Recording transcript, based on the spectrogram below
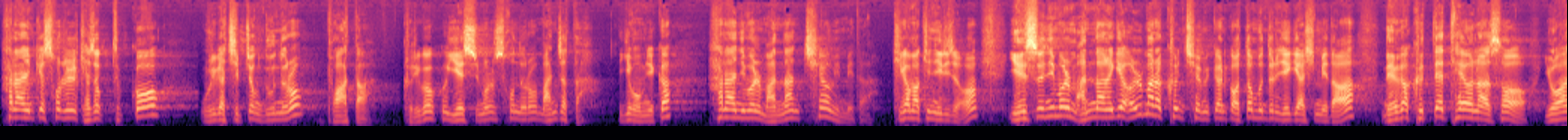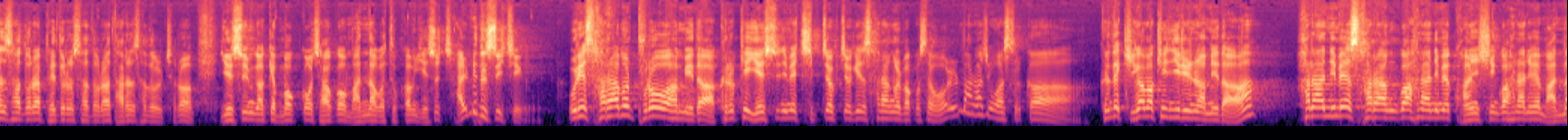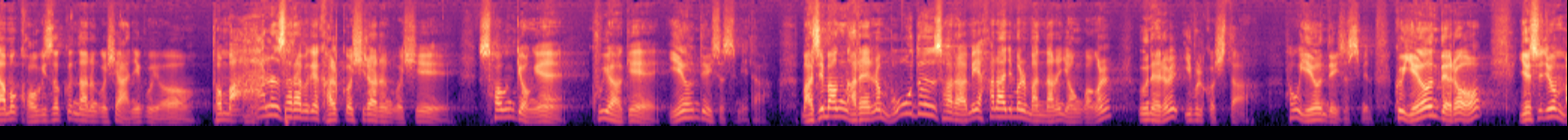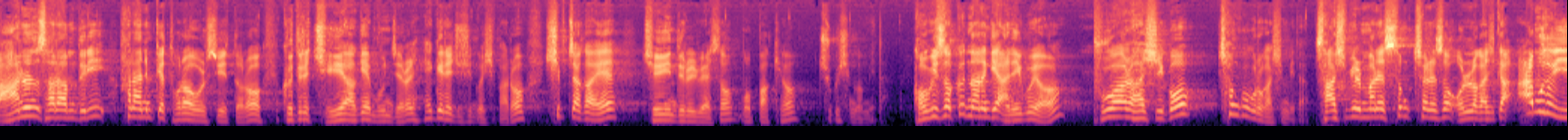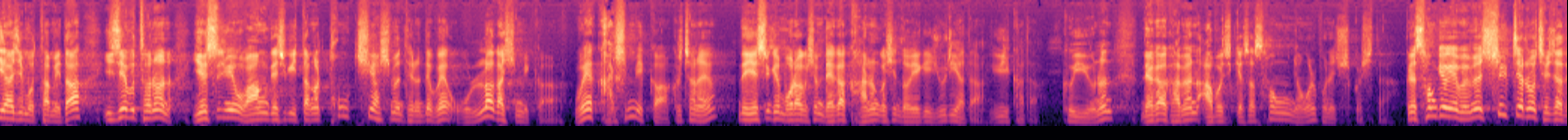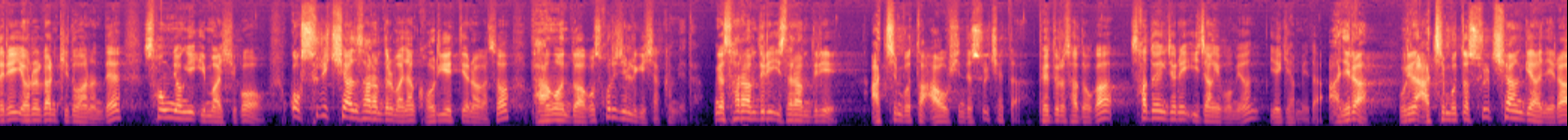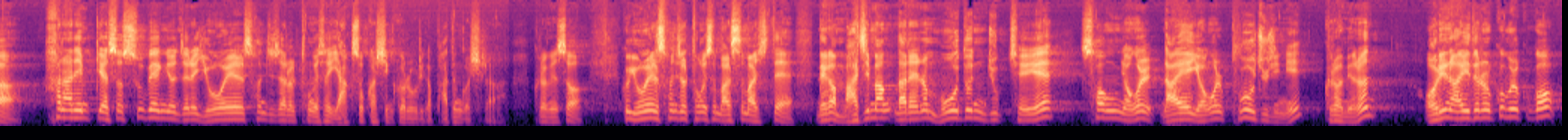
하나님께 소리를 계속 듣고 우리가 직접 눈으로 보았다. 그리고 그 예수님을 손으로 만졌다. 이게 뭡니까? 하나님을 만난 체험입니다. 기가 막힌 일이죠. 예수님을 만나는 게 얼마나 큰 체험입니까? 그러니까 어떤 분들은 얘기하십니다. 내가 그때 태어나서 요한 사도나 베드로 사도나 다른 사도들처럼 예수님과 함께 먹고 자고 만나고 듣고 하면 예수 잘 믿을 수 있지. 우리 사람을 부러워합니다. 그렇게 예수님의 직접적인 사랑을 받고서 얼마나 좋았을까. 그런데 기가 막힌 일이 일어납니다. 하나님의 사랑과 하나님의 관심과 하나님의 만남은 거기서 끝나는 것이 아니고요. 더 많은 사람에게 갈 것이라는 것이 성경에 구약에 예언되어 있었습니다. 마지막 날에는 모든 사람이 하나님을 만나는 영광을 은혜를 입을 것이다. 하고 예언되어 있었습니다. 그 예언대로 예수님은 많은 사람들이 하나님께 돌아올 수 있도록 그들의 죄악의 문제를 해결해 주신 것이 바로 십자가의 죄인들을 위해서 못 박혀 죽으신 겁니다. 거기서 끝나는 게 아니고요. 부활하시고 천국으로 가십니다. 40일 만에 승천해서 올라가시니까 아무도 이해하지 못합니다. 이제부터는 예수님이 왕 되시고 이 땅을 통치하시면 되는데 왜 올라가십니까? 왜 가십니까? 그렇잖아요? 근데 예수님께서 뭐라고 하시면 내가 가는 것이 너에게 유리하다, 유익하다. 그 이유는 내가 가면 아버지께서 성령을 보내주실 것이다. 그래서 성경에 보면 실제로 제자들이 열흘간 기도하는데 성령이 임하시고 꼭 술이 취한 사람들 마냥 거리에 뛰어나가서 방언도 하고 소리 지르기 시작합니다. 그러니까 사람들이 이 사람들이 아침부터 9시인데 술 취했다. 베드로 사도가 사도행전의 2장에 보면 얘기합니다. 아니라 우리는 아침부터 술 취한 게 아니라 하나님께서 수백 년 전에 요엘 선지자를 통해서 약속하신 그걸 우리가 받은 것이라. 그러면서 그 요엘 선지를 통해서 말씀하실 때 내가 마지막 날에는 모든 육체에 성령을 나의 영을 부어 주리니 그러면은 어린 아이들은 꿈을 꾸고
